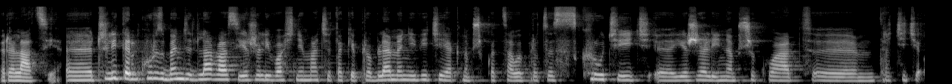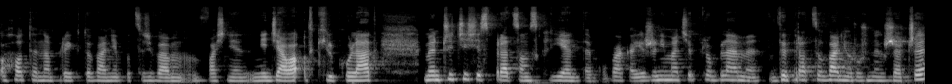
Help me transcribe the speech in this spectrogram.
relacje. E, czyli ten kurs będzie dla Was, jeżeli właśnie macie takie problemy, nie wiecie, jak na przykład cały proces skrócić, jeżeli na przykład tracicie ochotę na projektowanie, bo coś Wam właśnie nie działa od kilku lat, męczycie się z pracą z klientem. Uwaga, jeżeli macie problemy w wypracowaniu różnych rzeczy,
